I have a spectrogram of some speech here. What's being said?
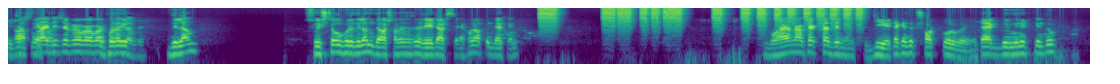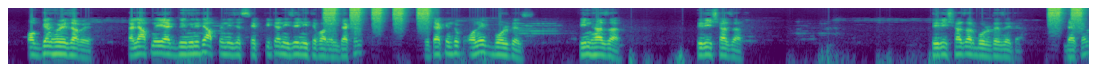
এই যে আপনি লাইট হিসেবেও ব্যবহার করা যাবে। দিলাম। সুইচটাও উপরে দিলাম দেওয়ার সাথে সাথে রেড আসছে। এখন আপনি দেখেন। ভয়ানক একটা জিনিস। জি এটা কিন্তু শর্ট করবে। এটা এক দুই মিনিট কিন্তু অজ্ঞান হয়ে যাবে। তাহলে আপনি এক দুই মিনিটে আপনি নিজের সেফটিটা নিজেই নিতে পারেন। দেখেন এটা কিন্তু অনেক ভোল্টেজ তিন হাজার তিরিশ হাজার তিরিশ হাজার ভোল্টেজ এটা। দেখেন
